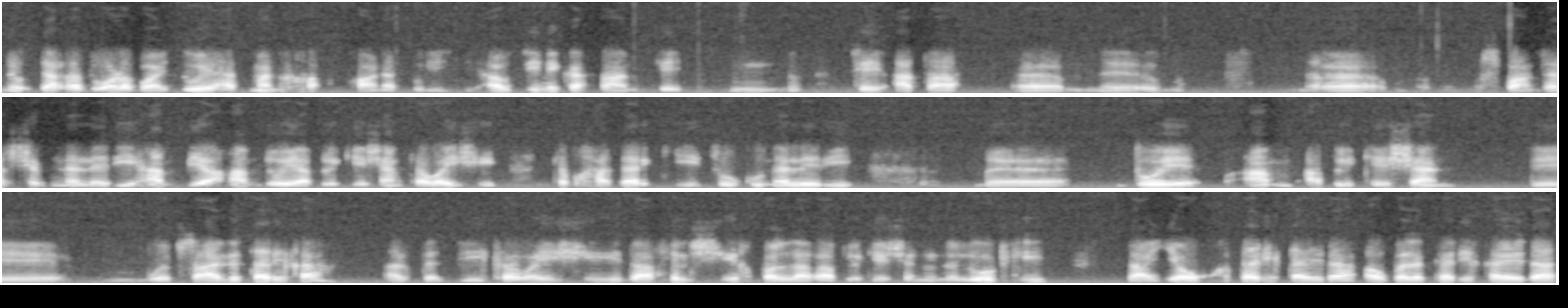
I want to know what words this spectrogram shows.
نو دغه دواړه باید دوی حتما خانه پوری شي او ځینې کسان چې چې اتا سپانسرشپ نه لري هم بیا هم دوی اپلیکیشن کوي شي که په خطر کې څوک نه لري دوی هم اپلیکیشن د ویب سایټ طریقه البته دی کوي شي داخل شي خپل هغه اپلیکیشنونه لوډ کړي دا یو طریقه ده او بل طریقه ده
